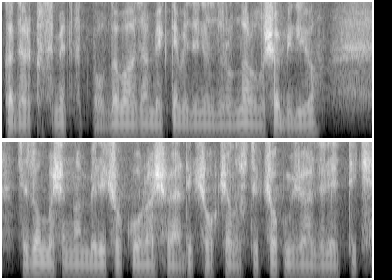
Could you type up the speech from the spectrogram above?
kader kısmet futbolda bazen beklemediğiniz durumlar oluşabiliyor. Sezon başından beri çok uğraş verdik, çok çalıştık, çok mücadele ettik.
